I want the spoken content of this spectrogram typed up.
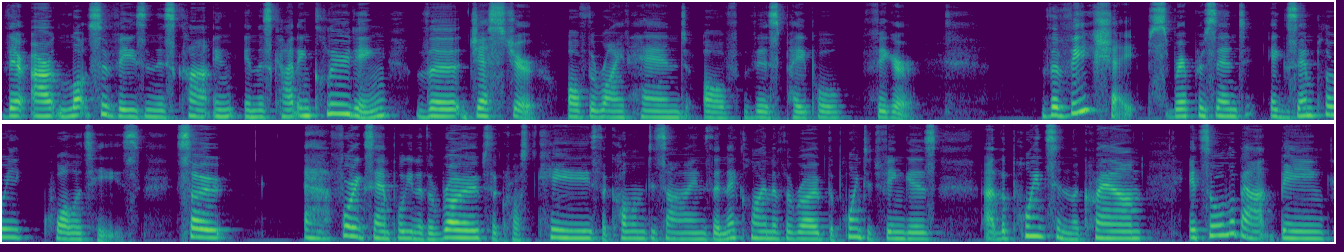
There are lots of V's in this card, in, in this card, including the gesture of the right hand of this papal figure. The V shapes represent exemplary qualities. So uh, for example, you know, the robes, the crossed keys, the column designs, the neckline of the robe, the pointed fingers, uh, the points in the crown. It's all about being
